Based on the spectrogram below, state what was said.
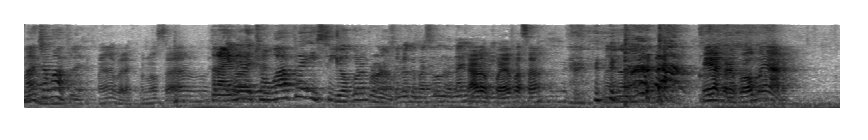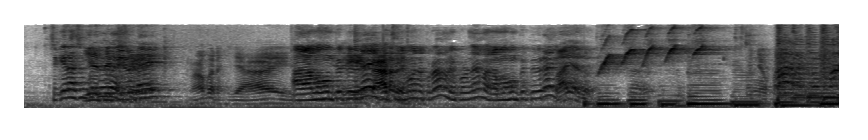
¿Va a echar waffle? Bueno, pero es que no sabe. Trainer echó waffle y siguió con el programa. Eso es lo que pasa cuando hablas. Claro, puede pasar. Bueno, Mira, pero puedo mear. Si quieres hacer ¿Y un el pipi break? No, pero ya hay. hagamos un pipi break. tarde. Seguimos en el programa, no hay problema, hagamos un pipi break. Váyalo. Coño, pa.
